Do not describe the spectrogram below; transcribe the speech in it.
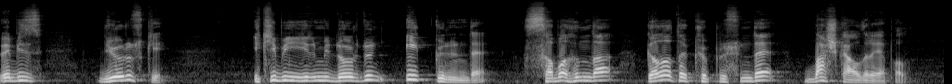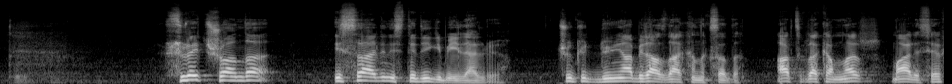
Ve biz diyoruz ki 2024'ün ilk gününde sabahında Galata Köprüsü'nde baş kaldırı yapalım. Süreç şu anda İsrail'in istediği gibi ilerliyor. Çünkü dünya biraz daha kanıksadı. Artık rakamlar maalesef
